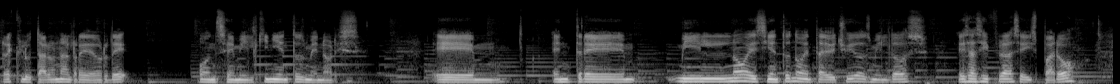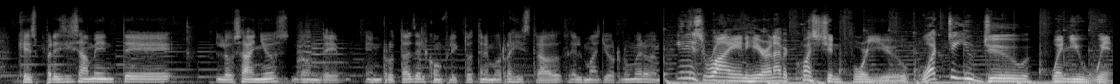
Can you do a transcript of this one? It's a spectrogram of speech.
reclutaron alrededor de 11.500 menores. Eh, entre 1998 y 2002 esa cifra se disparó, que es precisamente los años donde en rutas del conflicto tenemos registrados el mayor número de It is Ryan here and I have a question for you. What do you do when you win?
